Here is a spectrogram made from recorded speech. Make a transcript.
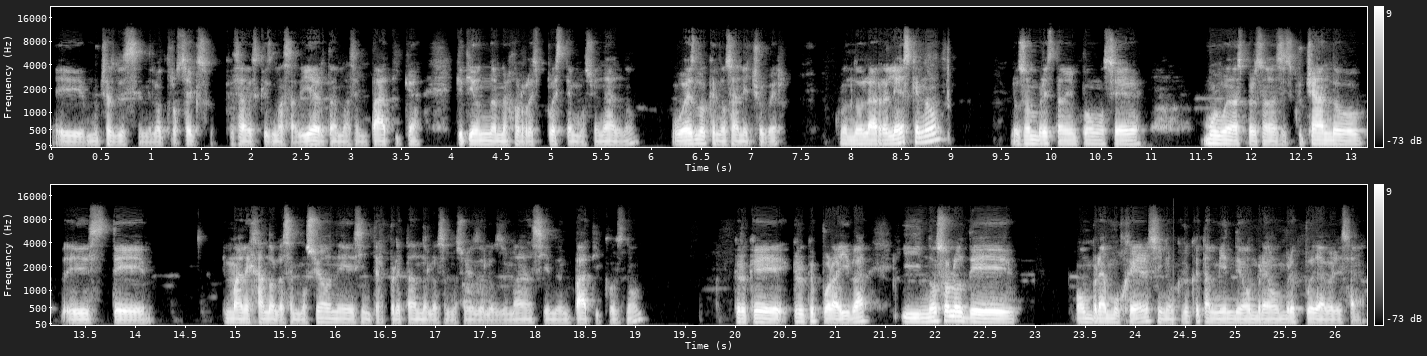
eh, muchas veces en el otro sexo, que sabes que es más abierta, más empática, que tiene una mejor respuesta emocional, ¿no? O es lo que nos han hecho ver. Cuando la realidad es que no, los hombres también podemos ser muy buenas personas escuchando, este, manejando las emociones, interpretando las emociones de los demás, siendo empáticos, ¿no? Creo que, creo que por ahí va. Y no solo de hombre a mujer, sino creo que también de hombre a hombre puede haber esa,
